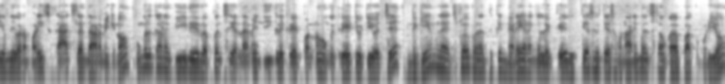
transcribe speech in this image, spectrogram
கேம்லேயும் வர மாதிரி ஸ்க்ராட்ச்லேருந்து ஆரம்பிக்கணும். உங்களுக்கான வீடு வெப்பன்ஸ் எல்லாமே நீங்களே கிரியேட் பண்ணணும் உங்க கிரியேட்டிவிட்டி வச்சு. இந்த கேம்ல எக்ஸ்ப்ளோர் பண்ணுறதுக்கு நிறைய இடங்கள் இருக்கு. வித்தியாச வித்தியாசமான அனிமல்ஸ் தான் உங்களால் பார்க்க முடியும்.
